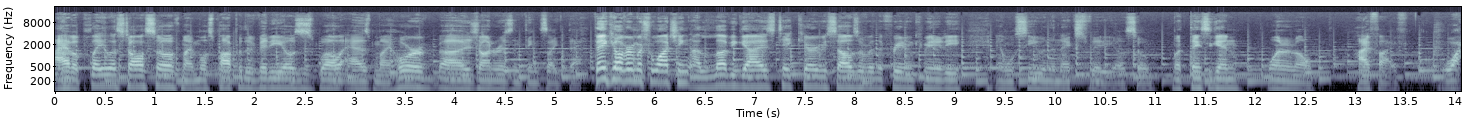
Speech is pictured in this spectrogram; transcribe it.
I have a playlist also of my most popular videos as well as my horror uh, genres and things like that. Thank you all very much for watching. I love you guys. Take care of yourselves over in the Freedom community, and we'll see you in the next video. So, but thanks again, one and all. High five. Wow.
